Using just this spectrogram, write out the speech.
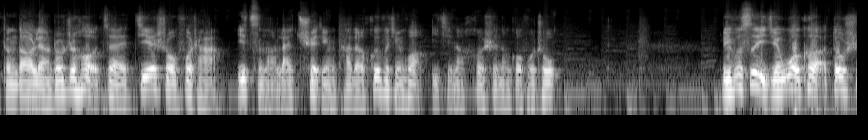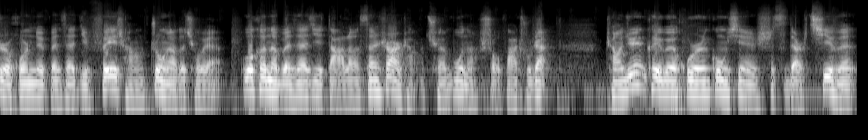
等到两周之后再接受复查，以此呢来确定他的恢复情况以及呢何时能够复出。里弗斯以及沃克都是湖人队本赛季非常重要的球员。沃克呢，本赛季打了三十二场，全部呢首发出战，场均可以为湖人贡献十四点七分，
